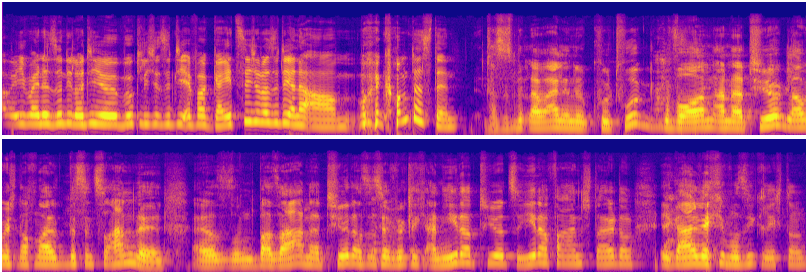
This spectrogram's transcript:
Aber ich meine, sind die Leute hier wirklich, sind die einfach geizig oder sind die alle arm? Woher kommt das denn? Das ist mittlerweile eine Kultur geworden, an der Tür, glaube ich, noch mal ein bisschen zu handeln. Also so ein Bazar an der Tür, das ist ja wirklich an jeder Tür, zu jeder Veranstaltung, egal welche Musikrichtung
